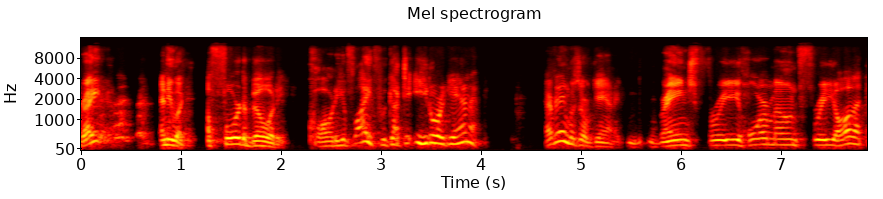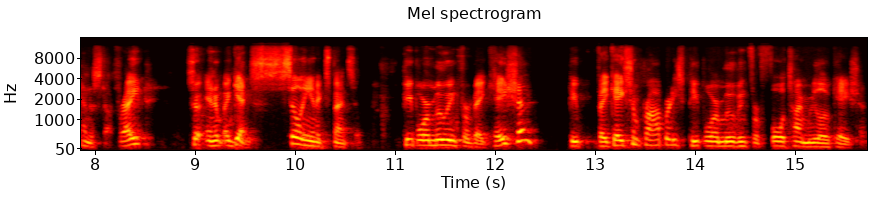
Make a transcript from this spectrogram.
right. Anyway, affordability, quality of life. We got to eat organic. Everything was organic, range free, hormone free, all that kind of stuff, right? So, and again, silly and expensive. People are moving for vacation, pe- vacation properties. People are moving for full time relocation.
